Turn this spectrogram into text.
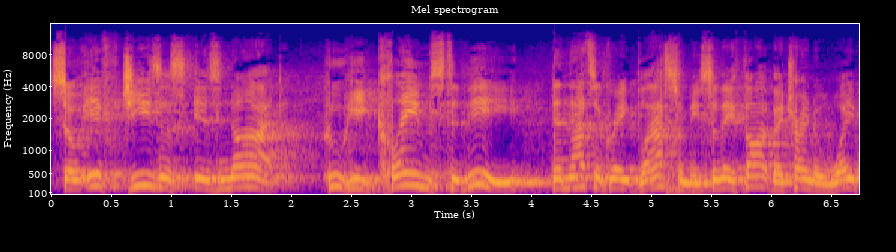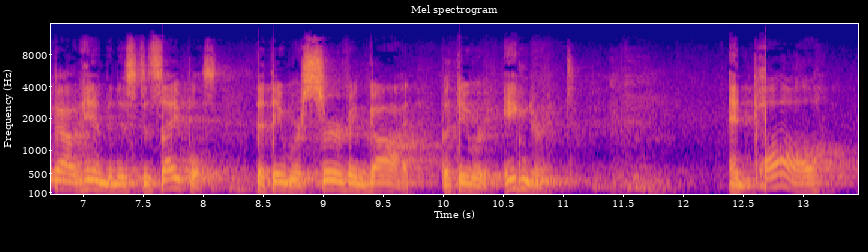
So if Jesus is not who he claims to be, then that's a great blasphemy. So they thought by trying to wipe out him and his disciples that they were serving God, but they were ignorant. And Paul,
